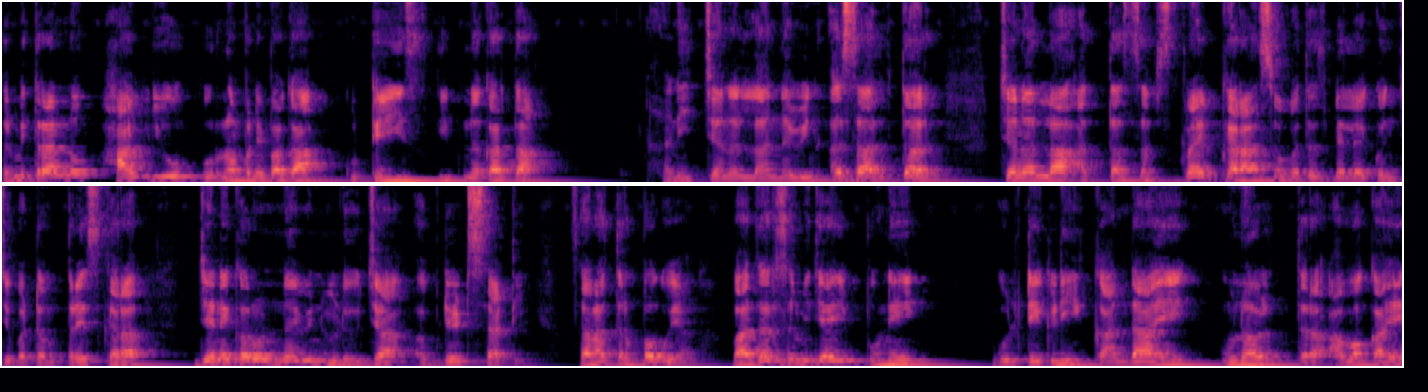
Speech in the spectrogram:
तर मित्रांनो हा व्हिडिओ पूर्णपणे बघा कुठेही स्किप न करता. आणि चॅनलला नवीन असाल तर चॅनलला आत्ता सबस्क्राईब करा सोबतच बेलायकॉनचे बटन प्रेस करा जेणेकरून नवीन व्हिडिओच्या अपडेट्ससाठी चला तर बघूया. बाजार समिती आहे पुणे गुलटेकडी कांदा आहे उन्हाळ तर आवक आहे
